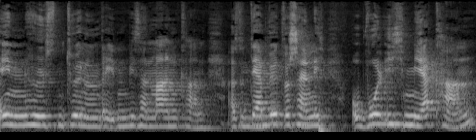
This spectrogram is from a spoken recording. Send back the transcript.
in höchsten Tönen reden, wie es ein Mann kann. Also der wird wahrscheinlich, obwohl ich mehr kann,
